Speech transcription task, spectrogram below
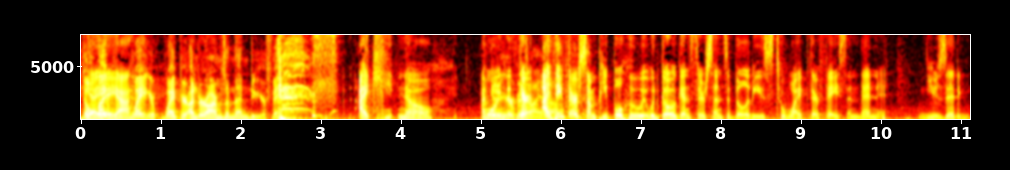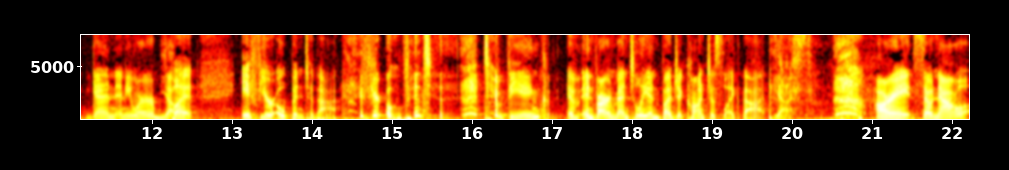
Don't yeah, wipe, yeah, yeah. wipe your wipe your underarms and then do your face. I can't. No. I Or mean, there. I think there are some people who it would go against their sensibilities to wipe their face and then use it again anywhere. Yeah. But if you're open to that, if you're open to, to being environmentally and budget conscious like that, yes. all right. So now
